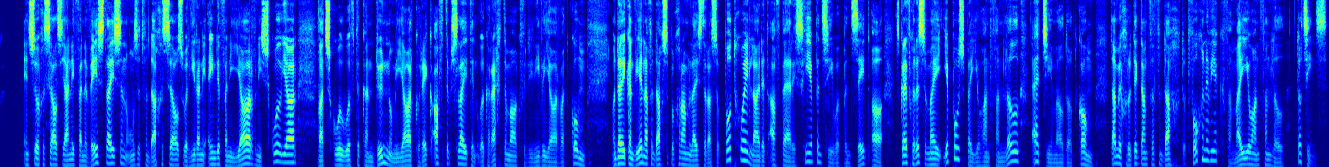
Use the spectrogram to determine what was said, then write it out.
En so gesels Jannie van die Westhuizen. Ons het vandag gesels oor hier aan die einde van die jaar van die skooljaar wat skoolhoofde kan doen om die jaar korrek af te sluit en ook reg te maak vir die nuwe jaar wat kom. Onthou jy kan weer na vandag se program luister as 'n potgooi, laai dit af by resgep.co.za. Skryf gerus vir my e-pos by Johanvanlull@gmail.com. daarmee groet ek dan vir vandag tot volgende week van my Johan van Lill. Totsiens.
